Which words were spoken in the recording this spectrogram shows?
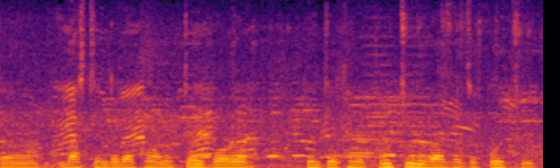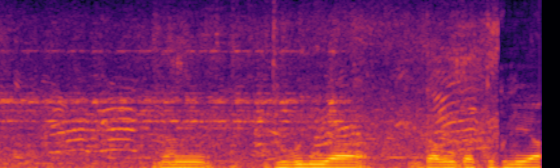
তা বাস স্ট্যান্ডটা দেখো অনেকটাই বড়, কিন্তু এখানে প্রচুর বাস আছে, প্রচুর। মানে ধুবুলিয়া তারপরে দত্তকুলিয়া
